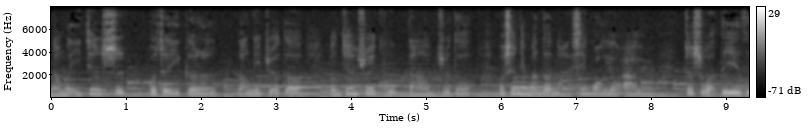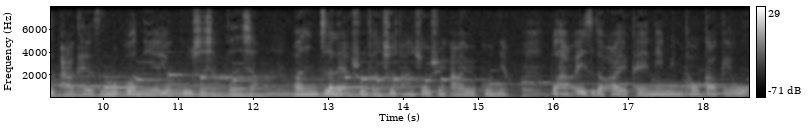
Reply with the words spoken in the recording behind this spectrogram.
那么一件事或者一个人，让你觉得人间虽苦，但很值得。我是你们的暖心网友阿鱼，这是我第一次 podcast。如果你也有故事想分享，欢迎至脸书粉丝团搜寻阿鱼姑娘。不好意思的话，也可以匿名投稿给我。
